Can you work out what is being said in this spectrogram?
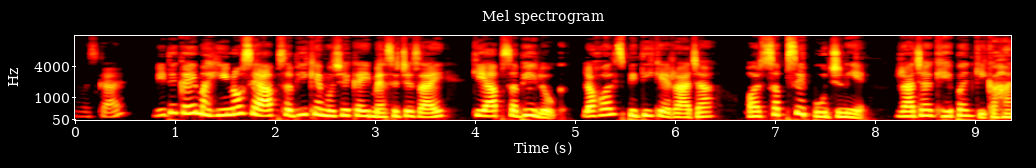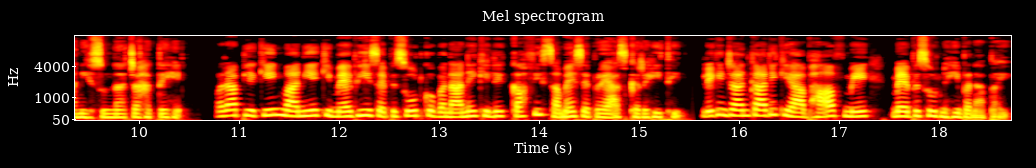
नमस्कार बीते कई महीनों से आप सभी के मुझे कई मैसेजेस आए कि आप सभी लोग लाहौल स्पीति के राजा और सबसे पूजनीय राजा घेपन की कहानी सुनना चाहते हैं। और आप यकीन मानिए कि मैं भी इस एपिसोड को बनाने के लिए काफ़ी समय से प्रयास कर रही थी, लेकिन जानकारी के अभाव में मैं एपिसोड नहीं बना पाई।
